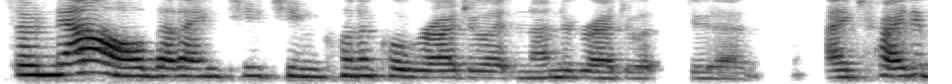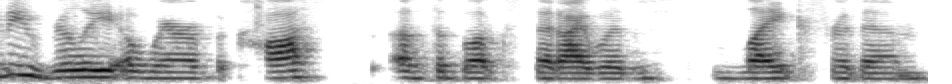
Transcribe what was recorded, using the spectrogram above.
So now that I'm teaching clinical graduate and undergraduate students, I try to be really aware of the costs of the books that I would like for them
